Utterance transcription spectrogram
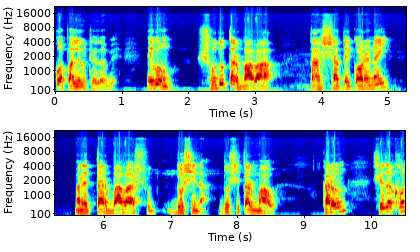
কপালে উঠে যাবে। এবং শুধু তার বাবা তার সাথে করে নাই মানে তার বাবা দোষী না, দোষী তার মাও। কারণ সে যখন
